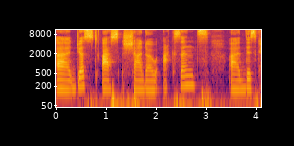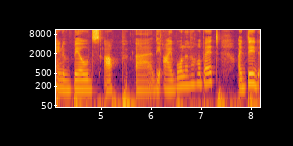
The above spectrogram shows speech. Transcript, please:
Uh, just as shadow accents uh, this kind of builds up uh, the eyeball a little bit. I did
